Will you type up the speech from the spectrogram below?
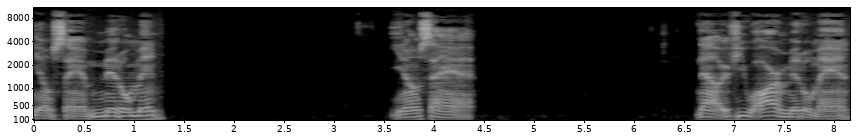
you know what I'm saying, middlemen, you know what I'm saying? Now, if you are a middleman,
